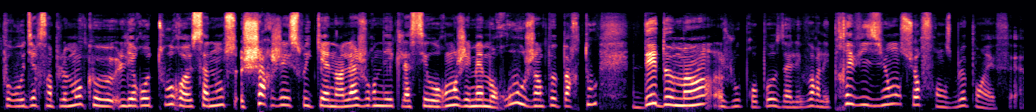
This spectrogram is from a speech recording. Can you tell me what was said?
pour vous dire simplement que les retours euh, s'annoncent chargés ce week-end. Hein. La journée est classée orange et même rouge un peu partout. Dès demain, je vous propose d'aller voir les prévisions sur francebleu.fr.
